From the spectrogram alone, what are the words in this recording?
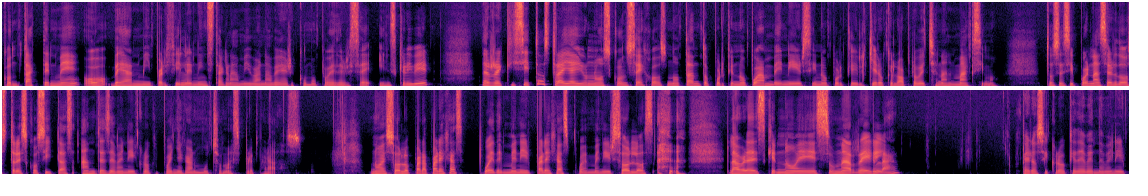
contáctenme o vean mi perfil en Instagram y van a ver cómo poderse inscribir. De requisitos trae ahí unos consejos, no tanto porque no puedan venir, sino porque quiero que lo aprovechen al máximo. Entonces, si pueden hacer dos, tres cositas antes de venir, creo que pueden llegar mucho más preparados. No es solo para parejas, pueden venir parejas, pueden venir solos. La verdad es que no es una regla, pero sí creo que deben de venir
